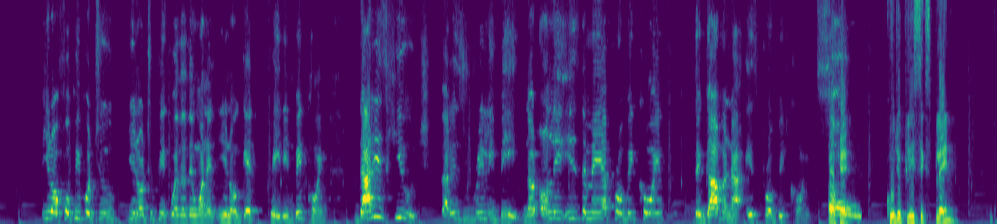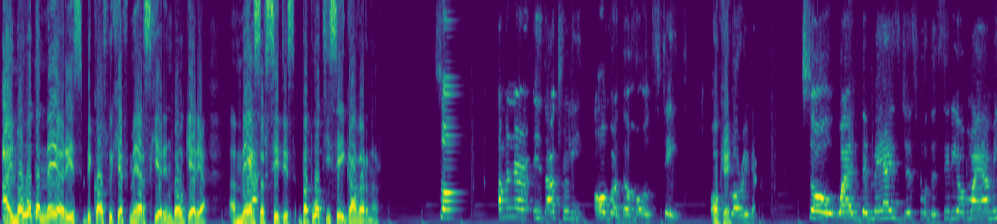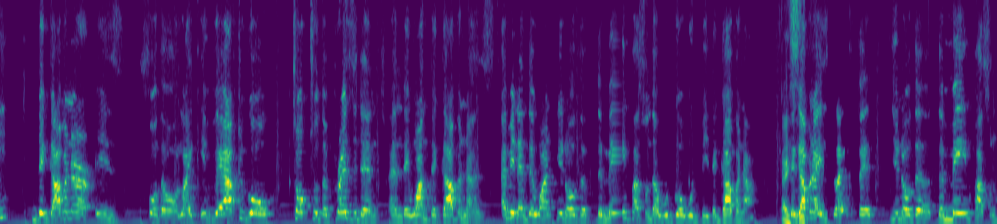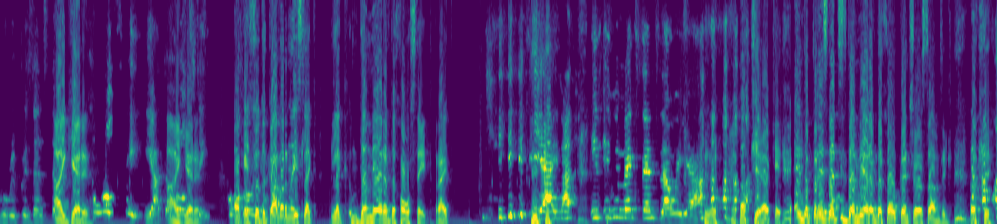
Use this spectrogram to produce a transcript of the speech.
you know for people to you know to pick whether they want to you know get paid in bitcoin that is huge that is really big. Not only is the mayor pro bitcoin the governor is pro bitcoin. So okay. Could you please explain? I know what a mayor is because we have mayors here in bulgaria uh, mayors yeah. of cities. But what is a governor? So governor is actually over the whole state of okay. florida. So while the mayor is just for the city of miami the governor is for the like if they have to go talk to the president and they want the governors i mean and they want you know the the main person that would go would be the governor I the see. governor is like the you know the the main person who represents the I get it. whole state. Yeah, I get it. Okay, so the governor is like like the mayor of the whole state, right? yeah, if, if it makes sense that way, yeah. okay, okay. And the president is the mayor of the whole country or something. Okay.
